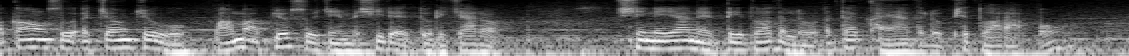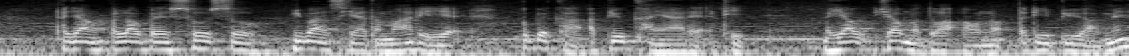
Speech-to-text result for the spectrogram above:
အကောင်းအဆိုးအကြောင်းကျိုးကိုဘာမှပြောဆိုခြင်းမရှိတဲ့သူတွေကြတော့ရှင်နေရနဲ့တည်သွားသလိုအသက်ခံရသလိုဖြစ်သွားတာပေါ့ ဒါကြောင့်ဘလောက်ပဲဆိုးဆိုးမိဘဆရာသမားတွေရဲ့ဥပိ္ပခာအပြုခံရတဲ့အထိမရောက်ရောက်မသွားအောင်တော့တတိပြုရမယ်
